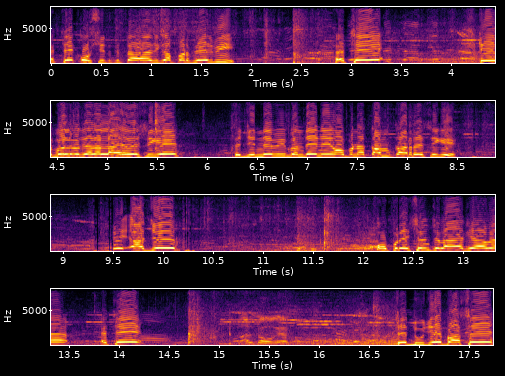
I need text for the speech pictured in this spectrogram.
ਇੱਥੇ ਘੋਸ਼ਿਤ ਕੀਤਾ ਹੋਇਆ ਸੀਗਾ, ਪਰ ਫਿਰ ਵੀ ਇੱਥੇ ਟੇਬਲ ਵਗੈਰਾ ਲਾਏ ਹੋਏ ਸੀਗੇ ਤੇ ਜਿੰਨੇ ਵੀ ਬੰਦੇ ਨੇ ਉਹ ਆਪਣਾ ਕੰਮ ਕਰ ਰਹੇ ਸੀਗੇ। ਤੇ ਅੱਜ ਆਪਰੇਸ਼ਨ ਚਲਾਇਆ ਗਿਆ ਵਾ ਇੱਥੇ। ਹੋ ਗਿਆ ਤੇ ਦੂਜੇ ਪਾਸੇ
